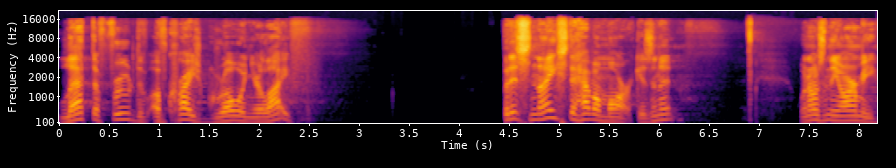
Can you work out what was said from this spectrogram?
Let the fruit of Christ grow in your life. But it's nice to have a mark, isn't it? When I was in the Army,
